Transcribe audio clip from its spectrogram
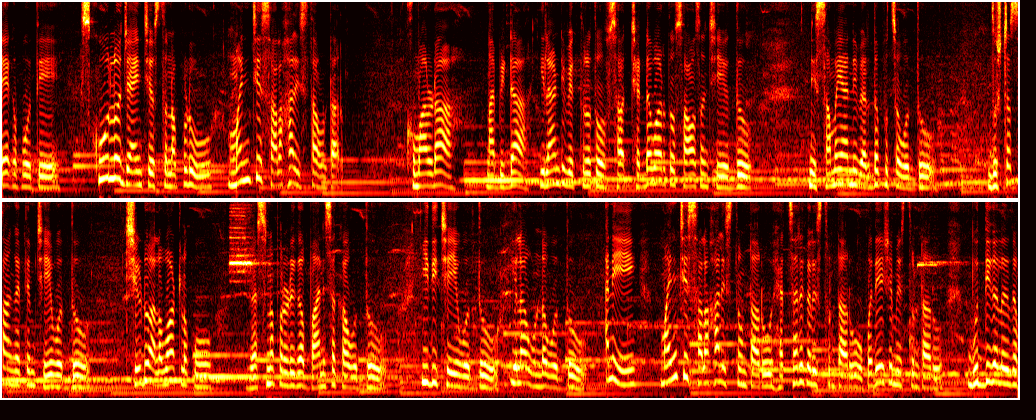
లేకపోతే స్కూల్లో జాయిన్ చేస్తున్నప్పుడు మంచి సలహాలు ఇస్తూ ఉంటారు. కుమారుడా నా బిడ్డ ఇలాంటి వ్యక్తులతో చెడ్డవారితో సాహసం చేయొద్దు. నీ సమయాన్ని వ్యర్థపుచ్చవద్దు. దుష్ట సాంగత్యం చేయవద్దు. చెడు అలవాట్లకు వ్యసనపరుడిగా బానిస కావద్దు. ఇది చేయవద్దు. ఇలా ఉండవద్దు అని మంచి సలహాలు ఇస్తుంటారు హెచ్చరికలు ఇస్తుంటారు ఉపదేశం ఇస్తుంటారు బుద్ధి కలిగిన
